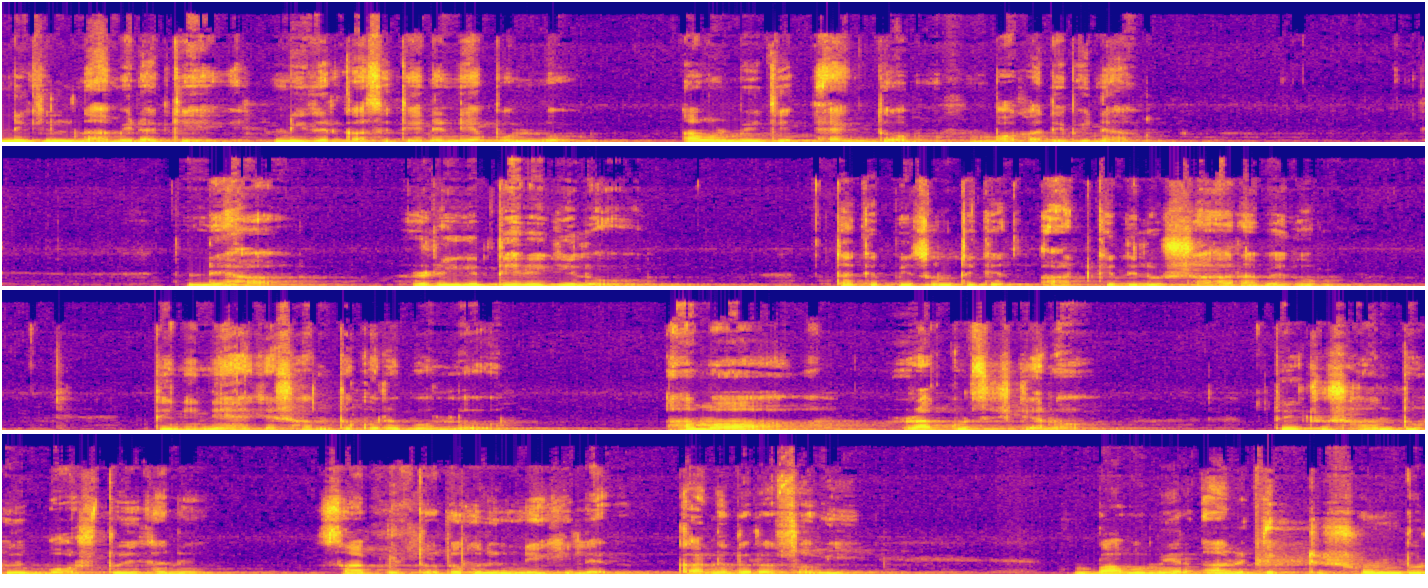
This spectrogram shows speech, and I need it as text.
নিখিল নামিরাকে নিজের কাছে টেনে নিয়ে বলল, আমার মেয়েকে একদম বকা দিবি না। নেহা রেগে তেরে গেল তাকে পেছন থেকে আটকে দিল সাহারা বেগম। তিনি নেহাকে শান্ত করে বলল, আমা, রাগ করছিস কেন? তুই একটু শান্ত হয়ে বস তো এখানে। সাব্বির ততক্ষণে নিখিলের কানে ধরা ছবি। বাবু মেয়ের আর একটি সুন্দর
